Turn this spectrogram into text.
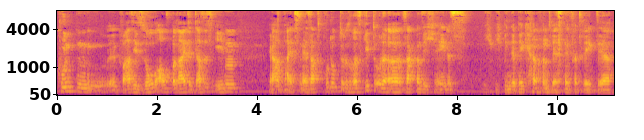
Kunden äh, quasi so aufbereitet, dass es eben ja, Weizenersatzprodukte oder sowas gibt? Oder sagt man sich, hey, das, ich, ich bin der Bäcker und wer es nicht verträgt, der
